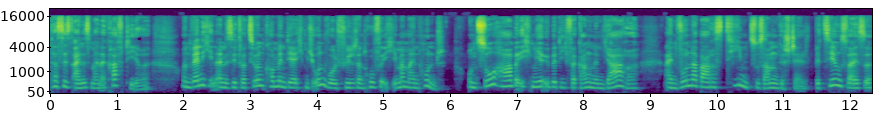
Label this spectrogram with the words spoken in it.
Das ist eines meiner Krafttiere. Und wenn ich in eine Situation komme, in der ich mich unwohl fühle, dann rufe ich immer meinen Hund. Und so habe ich mir über die vergangenen Jahre ein wunderbares Team zusammengestellt, beziehungsweise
